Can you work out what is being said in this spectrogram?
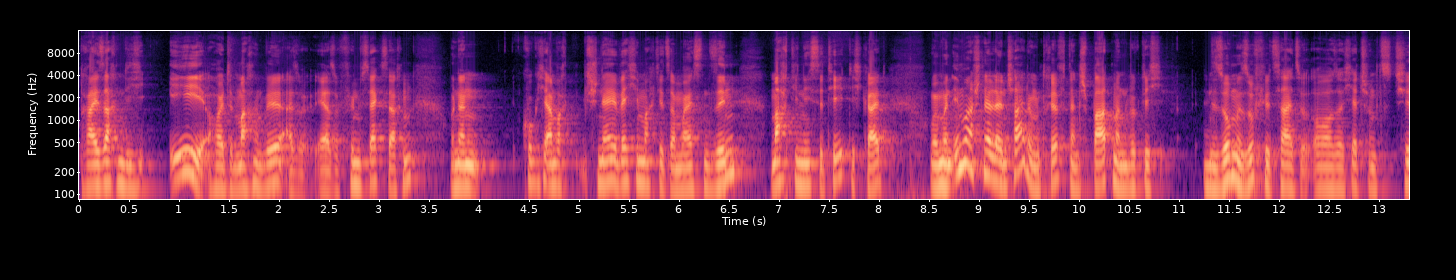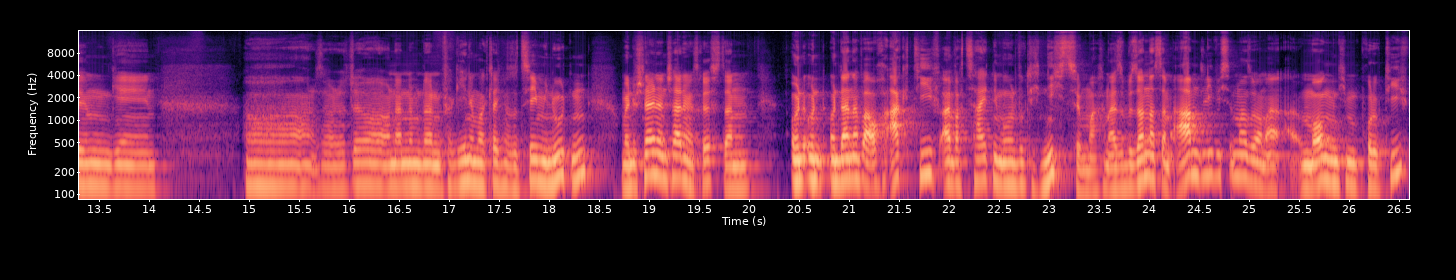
drei Sachen, die ich eh heute machen will, also eher so fünf, sechs Sachen. Und dann gucke ich einfach schnell, welche macht jetzt am meisten Sinn, macht die nächste Tätigkeit. Und wenn man immer schnelle Entscheidungen trifft, dann spart man wirklich in Summe so viel Zeit. So, oh, soll ich jetzt schon ins Gym gehen? Oh, und dann, dann vergehen immer gleich mal so zehn Minuten. Und wenn du schnell eine Entscheidung triffst, dann und, und, und dann aber auch aktiv einfach Zeit nehmen, um wirklich nichts zu machen. Also besonders am Abend liebe ich es immer so, am, am Morgen bin ich immer produktiv.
